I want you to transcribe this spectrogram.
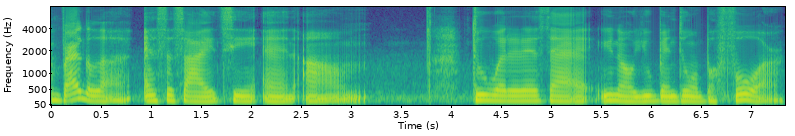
regular in society and um do what it is that you know you've been doing before.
